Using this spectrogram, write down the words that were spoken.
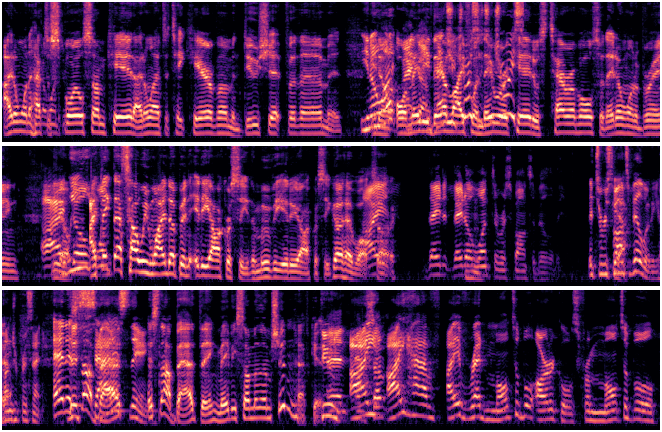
I don't want to have to want to- spoil some kid. I don't have to take care of them and do shit for them." And You know what? Or maybe their life choice, when they your were a kid was terrible, so they don't want to bring. You I know, don't I think that's how we wind up in Idiocracy, the movie Idiocracy. Go ahead, Walt. I- Sorry. they they don't Mhm. want the responsibility. It's a responsibility, Yeah. hundred percent. And it's the not bad. thing. It's not a bad thing. Maybe some of them shouldn't have kids. Dude, And- and I some- I have I have read multiple articles from multiple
